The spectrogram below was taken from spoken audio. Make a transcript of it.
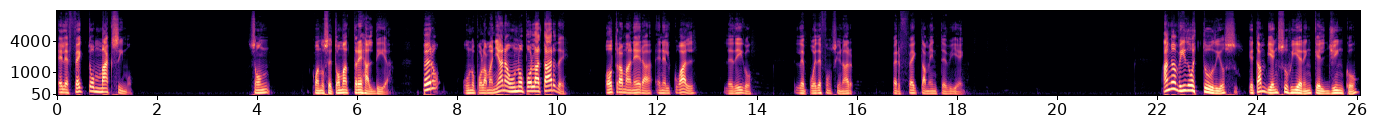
El efecto máximo son cuando se toma tres al día, pero uno por la mañana, uno por la tarde. Otra manera en el cual, le digo, le puede funcionar perfectamente bien. Han habido estudios que también sugieren que el ginkgo,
